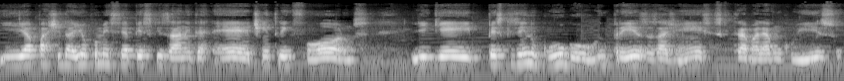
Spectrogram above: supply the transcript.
E a partir daí eu comecei a pesquisar na internet, entrei em fóruns, liguei, pesquisei no Google empresas, agências que trabalhavam com isso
